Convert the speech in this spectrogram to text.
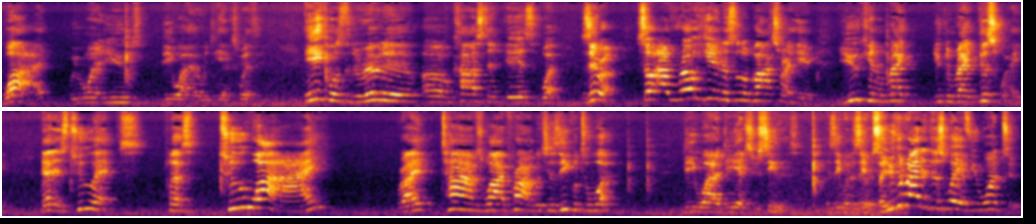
y, we want to use dy over dx with it equals the derivative of constant is what? Zero. So I wrote here in this little box right here, you can write, you can write this way. That is 2x plus 2y, right, times y prime, which is equal to what? Dy dx, you see this, is equal to zero. So you can write it this way if you want to.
